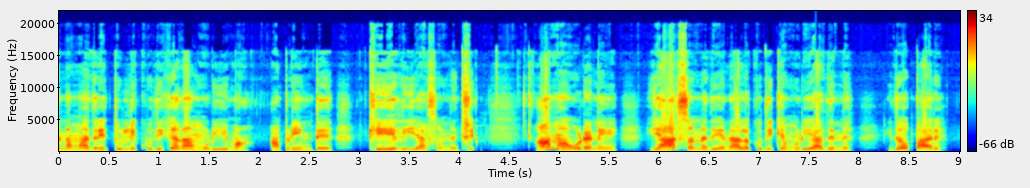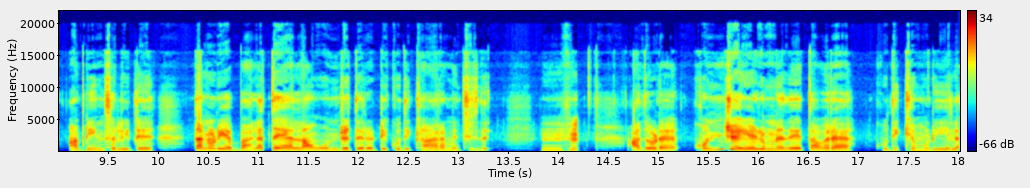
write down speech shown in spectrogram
என்ன மாதிரி துள்ளி குதிக்க தான் முடியுமா? அப்படின்ட்டு கேலியாக சொன்னுச்சு. ஆமாம் உடனே யார் சொன்னது என்னால் குதிக்க முடியாதுன்னு? இதோ பாரு அப்படின்னு சொல்லிட்டு தன்னுடைய பலத்தை எல்லாம் ஒன்று திரட்டி குதிக்க ஆரம்பிச்சுது. அதோட கொஞ்சம் எழுமுனதே தவிர குதிக்க முடியல.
